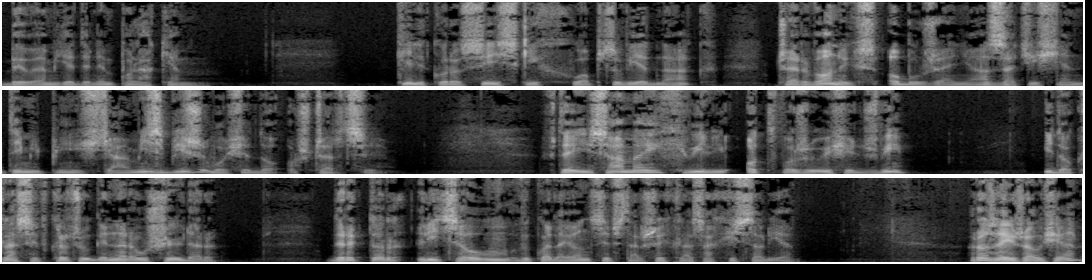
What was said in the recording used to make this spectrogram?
Byłem jedynym Polakiem. Kilku rosyjskich chłopców jednak, czerwonych z oburzenia, zaciśniętymi pięściami, zbliżyło się do oszczercy. W tej samej chwili otworzyły się drzwi i do klasy wkroczył generał Schilder, dyrektor liceum wykładający w starszych klasach historię. Rozejrzał się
